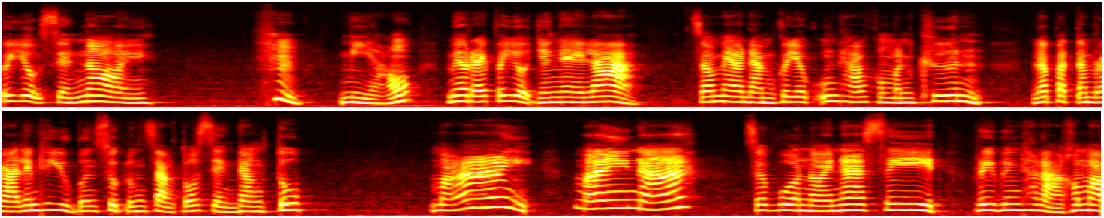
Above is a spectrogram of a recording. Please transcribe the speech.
ประโยชน์เสียหน่อยฮึเหมียวไม่ไร้ประโยชน์ยังไงล่ะ เจ้าแมวดำก็ยกอุ้งเท้าของมันขึ้น แล้วปัดตำราเล่มที่อยู่บนสุดลงจากโต๊ะเสียงดังตุ๊บ ไม่ ไม่นะ เจ้าบัวน้อยหน้าซีด รีบวิ่งถลาเข้ามา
